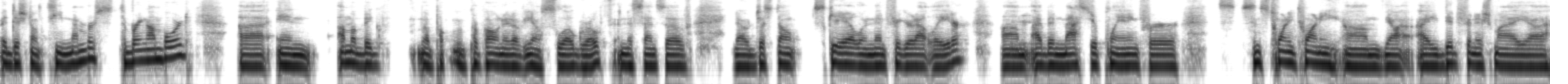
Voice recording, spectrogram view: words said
additional team members to bring on board. Uh, and I'm a big a proponent of you know slow growth in the sense of you know just don't scale and then figure it out later. Um, mm-hmm. i've been master planning for since 2020 um, you know i did finish my uh,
